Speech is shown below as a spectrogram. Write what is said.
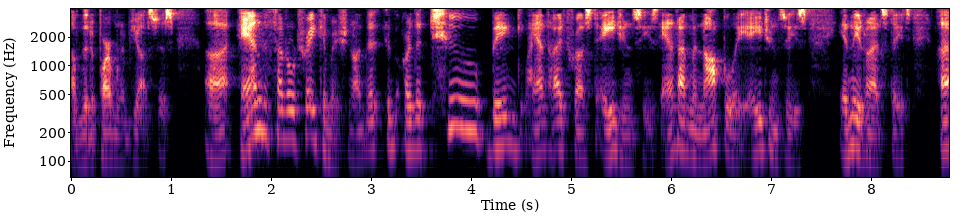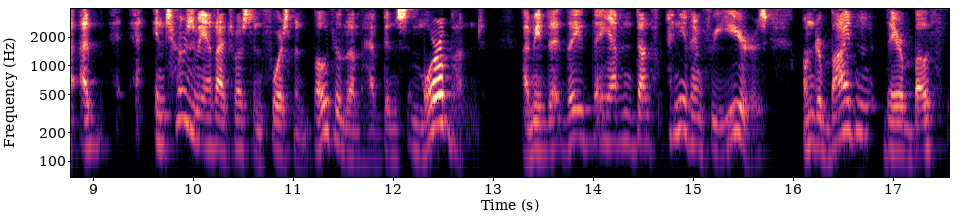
of the Department of Justice uh, and the Federal Trade Commission are the, are the two big antitrust agencies, anti-monopoly agencies in the United States. Uh, uh, in terms of antitrust enforcement, both of them have been moribund. I mean, they, they haven't done anything for years. Under Biden, they are both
